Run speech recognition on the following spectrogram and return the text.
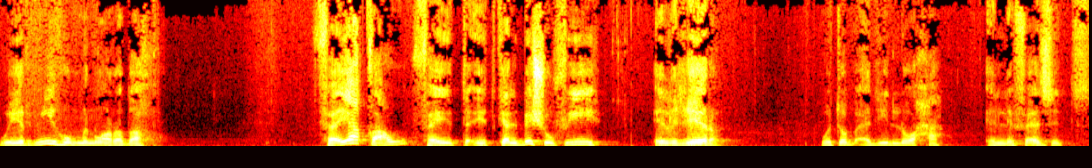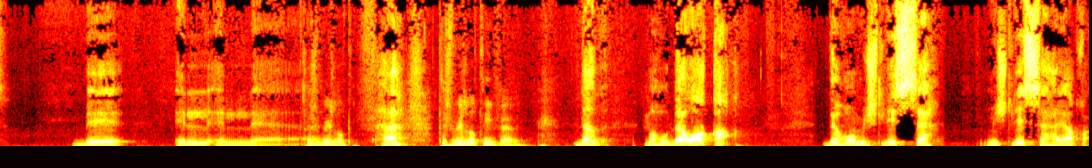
ويرميهم من ورا ظهره. فيقعوا فيتكلبشوا فيه الغيرة. وتبقى دي اللوحة اللي فازت بال ال تشبيه لطيف. ها؟ تشبيه لطيف قوي ده ما هو ده وقع ده هو مش لسه مش لسه هيقع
